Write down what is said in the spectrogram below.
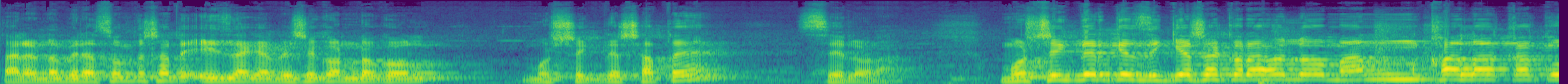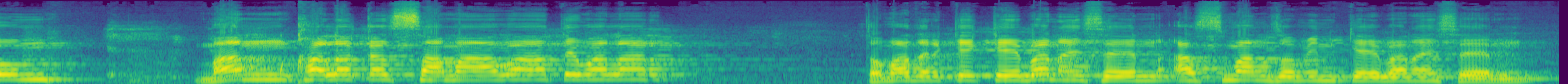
তাহলে নবী রাসুলদের সাথে এই জায়গায় বেশি গণ্ডগোল মুশিকদের সাথে ছিল না। মুশিকদেরকে জিজ্ঞাসা করা হলো, মান খালাকাকুম? মান খালাকা সামাওয়াতি ওয়াল আরদ? তোমাদেরকে কে বানাইছেন? আসমান জমিন কে বানাইছেন?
